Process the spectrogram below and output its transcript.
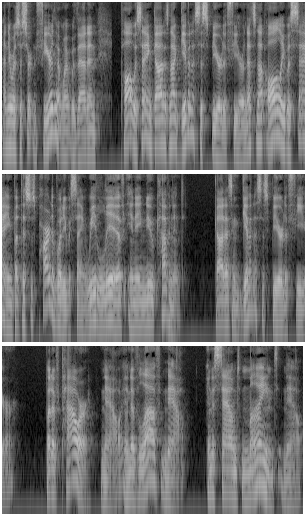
And there was a certain fear that went with that. And Paul was saying, God has not given us a spirit of fear. And that's not all he was saying, but this is part of what he was saying. We live in a new covenant. God hasn't given us a spirit of fear, but of power now and of love now and a sound mind now.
